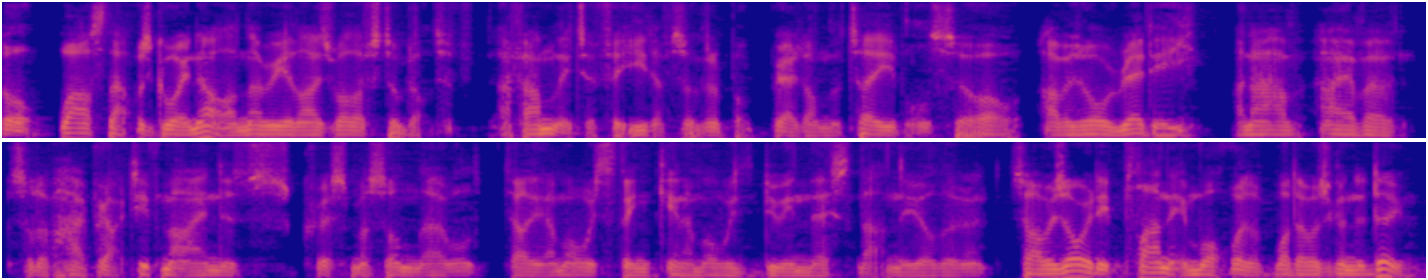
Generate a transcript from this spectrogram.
But whilst that was going on, I realised, well, I've still got a family to feed. I've still got to put bread on the table. So I was already, and I have, I have a sort of hyperactive mind, as Chris, my son there, will tell you. I'm always thinking, I'm always doing this, that, and the other. And so I was already planning what, what I was going to do.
